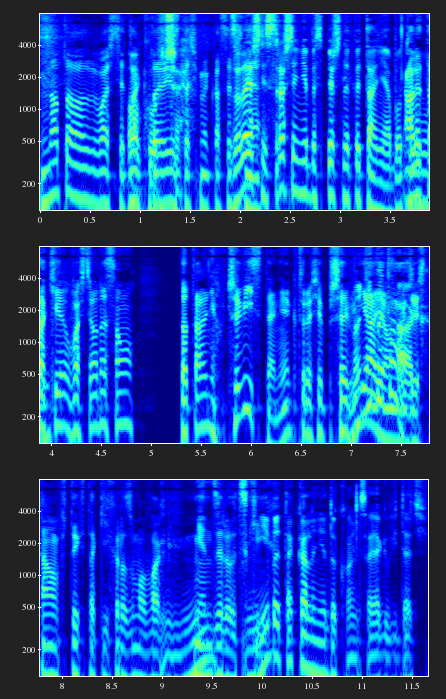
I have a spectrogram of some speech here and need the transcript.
No to właśnie O tak, to kurczę. jesteśmy klasycznie... Zadajesz nie strasznie niebezpieczne pytania, bo. Ale takie właśnie one są totalnie oczywiste, nie? Które się przewijają tak. gdzieś tam w tych takich rozmowach międzyludzkich. Niby tak, ale nie do końca, jak widać.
